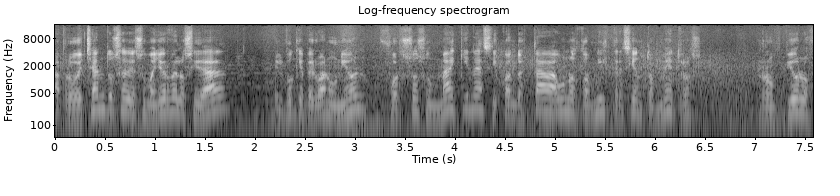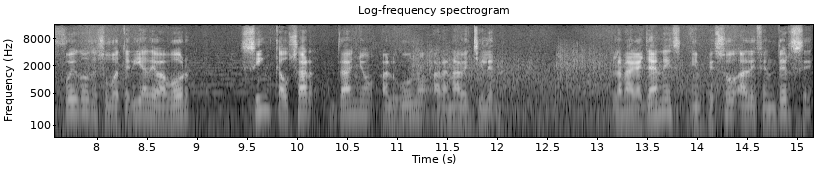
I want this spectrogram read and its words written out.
Aprovechándose de su mayor velocidad, el buque peruano Unión forzó sus máquinas y cuando estaba a unos 2.300 metros, rompió los fuegos de su batería de babor sin causar daño alguno a la nave chilena. La Magallanes empezó a defenderse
